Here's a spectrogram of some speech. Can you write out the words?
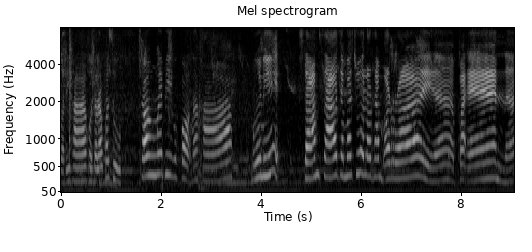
วัสดีค่ะขอต้อนรับเข้าสู่ช่องแม่พี่กกอกนะคะ มือนี้สามสาวจะมาช่วยเราทำอะไรนะป้าแอนนะ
